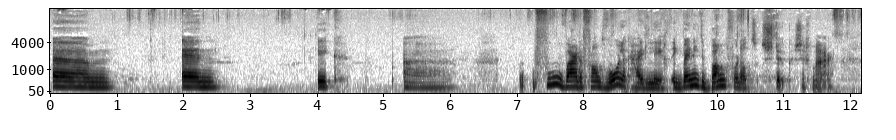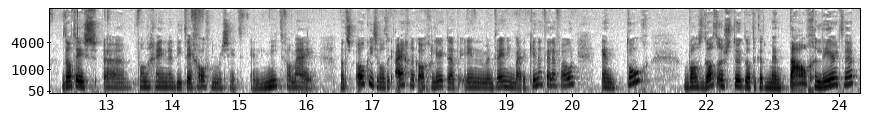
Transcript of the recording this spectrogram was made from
Um, en ik uh, voel waar de verantwoordelijkheid ligt. Ik ben niet bang voor dat stuk, zeg maar. Dat is uh, van degene die tegenover me zit en niet van mij. Dat is ook iets wat ik eigenlijk al geleerd heb in mijn training bij de kindertelefoon. En toch was dat een stuk dat ik het mentaal geleerd heb,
